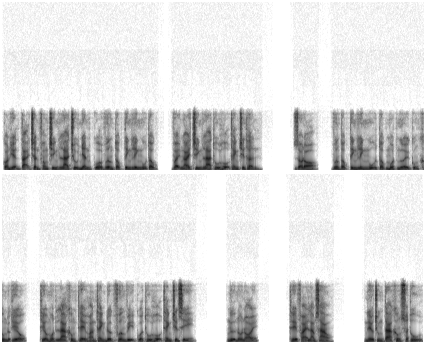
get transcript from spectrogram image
còn hiện tại Trần Phong chính là chủ nhân của vương tộc tinh linh ngũ tộc, vậy ngài chính là thủ hộ thánh chiến thần. Do đó, vương tộc tinh linh ngũ tộc một người cũng không được thiếu, thiếu một là không thể hoàn thành được phương vị của thủ hộ thánh chiến sĩ. Ngự nô nói, thế phải làm sao? Nếu chúng ta không xuất thủ,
